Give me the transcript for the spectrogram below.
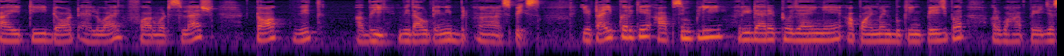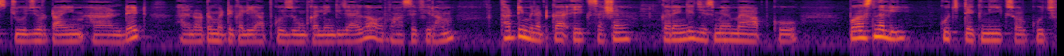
I T dot L Y forward slash talk with Abhi without any space ये टाइप करके आप सिंपली रीडायरेक्ट हो जाएँगे अपॉइंटमेंट बुकिंग पेज पर और वहाँ पे just choose your time and date and automatically आपको जूम का लिंक जाएगा और वहाँ से फिर हम थर्टी मिनट का एक सेशन करेंगे, जिसमें मैं आपको पर्सनली कुछ टेक्निक्स और कुछ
